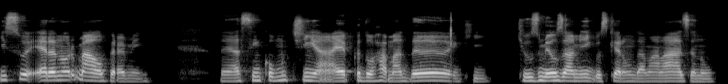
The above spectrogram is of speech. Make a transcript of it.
isso era normal para mim. Né? Assim como tinha a época do Ramadã, que, que os meus amigos que eram da Malásia não,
